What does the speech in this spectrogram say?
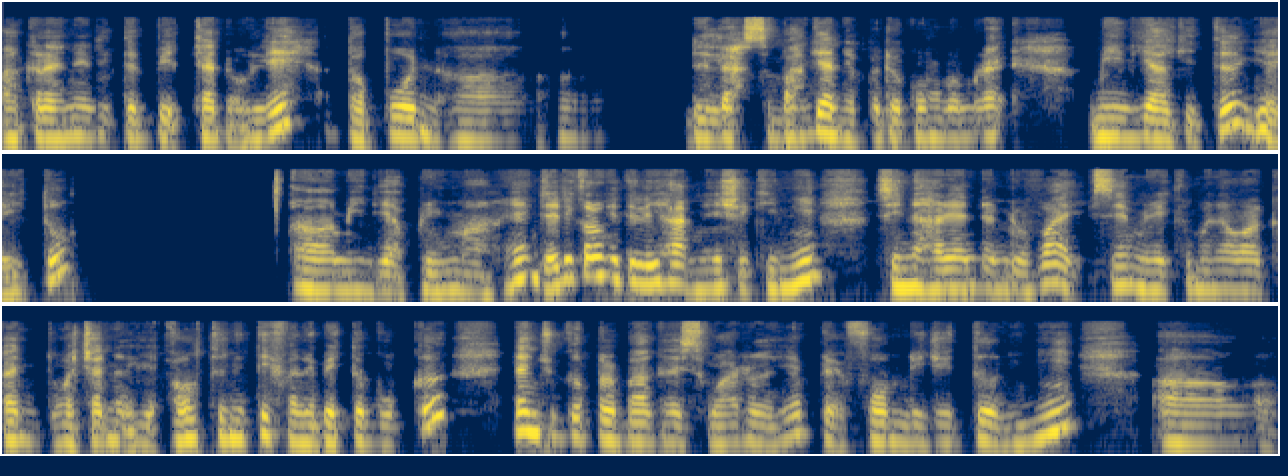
uh, kerana diterbitkan oleh ataupun uh, adalah sebahagian daripada konglomerat media kita iaitu uh, media prima ya. Jadi kalau kita lihat Malaysia kini Sinar Harian dan The Vibes ya mereka menawarkan wacana alternatif yang lebih terbuka dan juga pelbagai suara ya platform digital ini uh,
